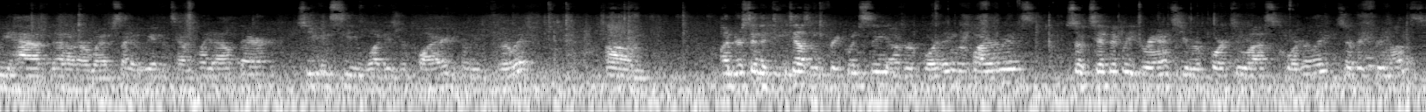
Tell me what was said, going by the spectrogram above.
We have that on our website, we have the template out there, so you can see what is required, you can read through it. Um, understand the details and frequency of reporting requirements. So typically grants, you report to us quarterly, so every three months.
